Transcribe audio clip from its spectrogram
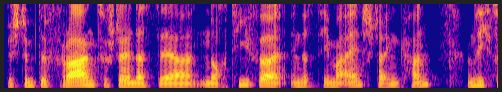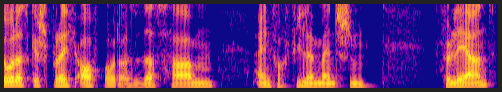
bestimmte Fragen zu stellen, dass der noch tiefer in das Thema einsteigen kann und sich so das Gespräch aufbaut. Also das haben einfach viele Menschen verlernt.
